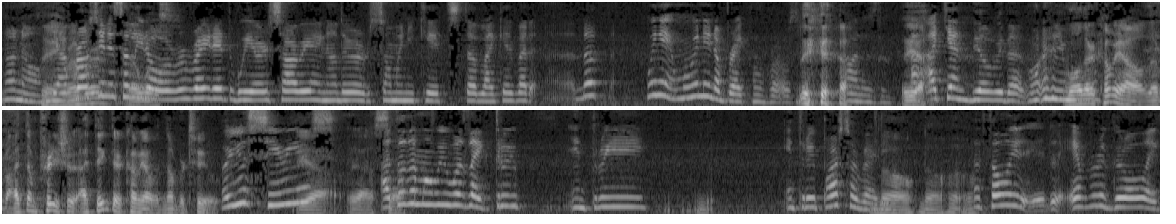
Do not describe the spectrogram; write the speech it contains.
No, no. Thing, yeah, remember? Frozen is a That little was- overrated. We are sorry. I know there are so many kids that like it, but uh, that, we need we need a break from Frozen. Yeah. Honestly, Yeah. I, I can't deal with that one anymore. Well, they're coming out. they're- I'm pretty sure. I think they're coming out with number two. Are you serious? yeah. I So. thought the movie was like three in three in three parts already. no, no. Uh-uh. I thought it, it- every girl like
